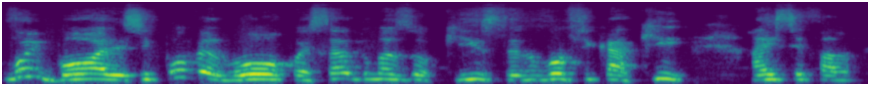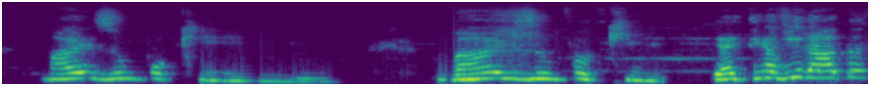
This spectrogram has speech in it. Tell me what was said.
vou embora, esse povo é louco, é sabe do masoquista, não vou ficar aqui. Aí você fala, mais um pouquinho, mais um pouquinho. E aí tem a virada.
